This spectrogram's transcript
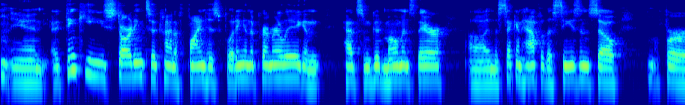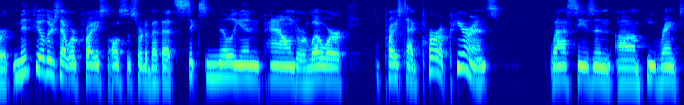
And I think he's starting to kind of find his footing in the Premier League and had some good moments there uh, in the second half of the season. So for midfielders that were priced also sort of at that six million pound or lower price tag per appearance last season, um, he ranked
